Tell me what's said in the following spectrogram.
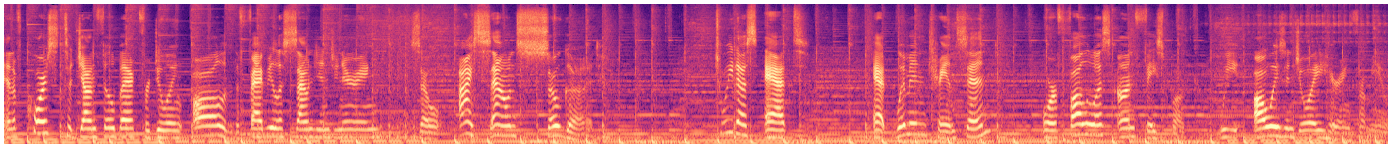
and of course to John Philbeck for doing all of the fabulous sound engineering so I sound so good. Tweet us at at Women Transcend or follow us on Facebook. We always enjoy hearing from you.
